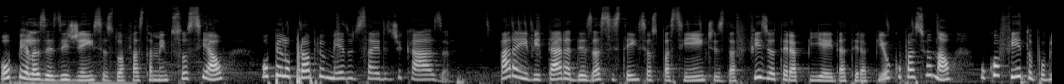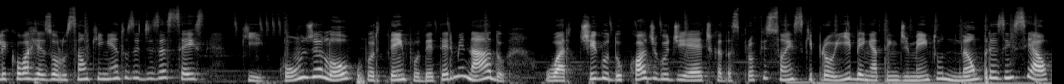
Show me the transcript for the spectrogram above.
ou pelas exigências do afastamento social, ou pelo próprio medo de sair de casa. Para evitar a desassistência aos pacientes da fisioterapia e da terapia ocupacional, o COFITO publicou a Resolução 516, que congelou, por tempo determinado, o artigo do Código de Ética das Profissões que proíbem atendimento não presencial,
